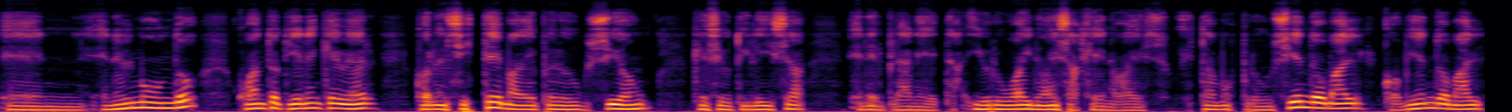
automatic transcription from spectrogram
en, el mundo, cuánto tienen que ver con el sistema de producción que se utiliza en el planeta. Y Uruguay no es ajeno a eso. Estamos produciendo mal, comiendo mal,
